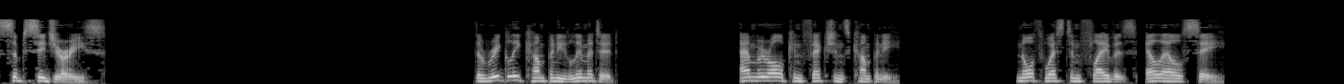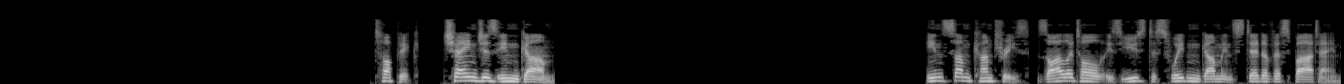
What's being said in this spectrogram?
Subsidiaries. The Wrigley Company Limited, Amurol Confections Company, Northwestern Flavors LLC. Changes in gum In some countries, xylitol is used to sweeten gum instead of aspartame.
